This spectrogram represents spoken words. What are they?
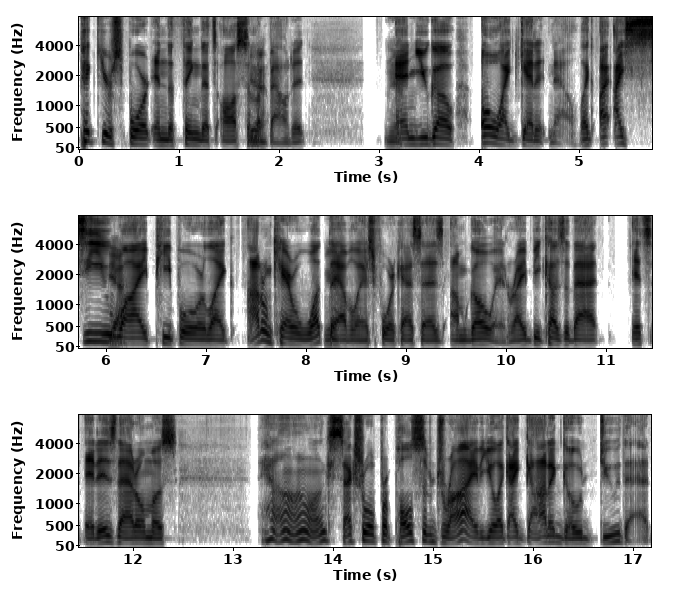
pick your sport and the thing that's awesome Yeah. about it, Yeah. and you go, "Oh, I get it now." Like I, I see Yeah. why people are like, "I don't care what the avalanche forecast says, I'm going." Right because of that. It's it is that almost know, like sexual propulsive drive. You're like, I gotta go do that.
